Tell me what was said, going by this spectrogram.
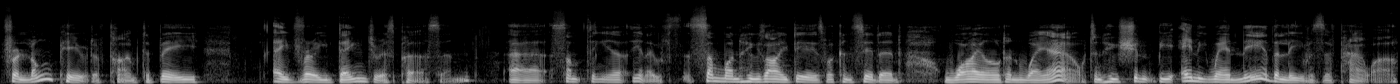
for a long period of time to be a very dangerous person. uh, something, uh, you know, someone whose ideas were considered wild and way out and who shouldn't be anywhere near the levers of power.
